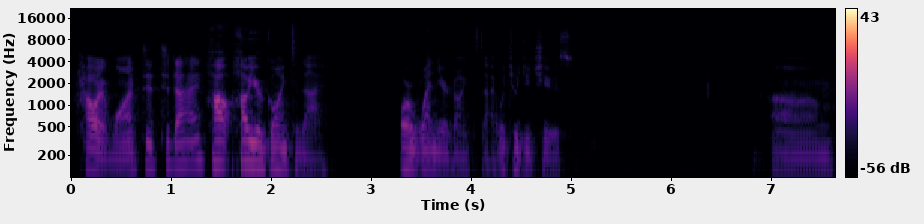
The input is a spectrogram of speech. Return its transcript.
How I wanted to die? How how you're going to die, or when you're going to die? Which would you choose? Um,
